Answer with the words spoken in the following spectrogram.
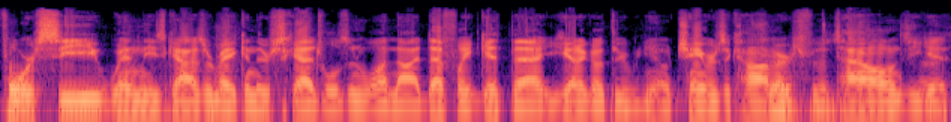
foresee when these guys are making their schedules and whatnot. I definitely get that. You got to go through, you know, chambers of commerce for the towns. You get,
